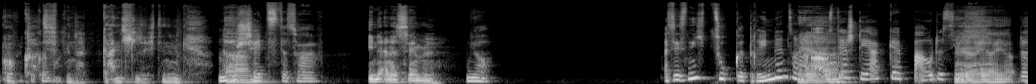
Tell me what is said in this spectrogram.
dann Oh Gott, ich bin da ganz schlecht. In, Na, was ähm, schätzt das? so? in einer Semmel. Ja. Also ist nicht Zucker drinnen, sondern Ja. aus der Stärke baut er sich, Ja, ja, ja, oder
